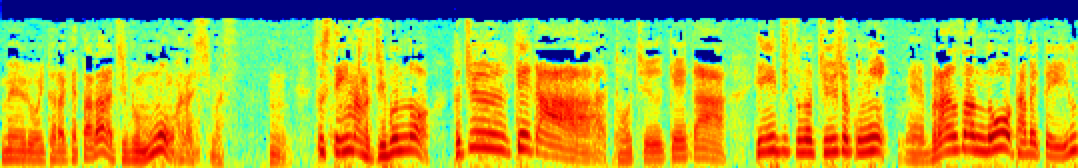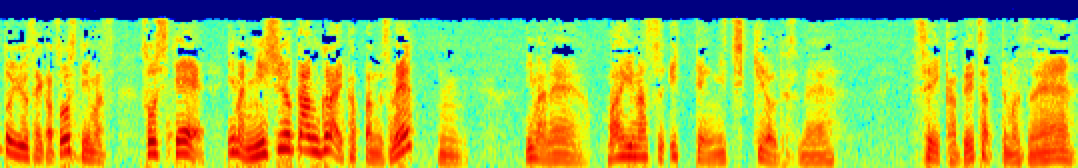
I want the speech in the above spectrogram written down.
メールをいただけたら自分もお話しします。うん。そして今の自分の途中経過途中経過平日の昼食に、えー、ブランサンドを食べているという生活をしています。そして、今2週間ぐらい経ったんですね。うん。今ね、マイナス1.1キロですね。成果出ちゃってますね。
